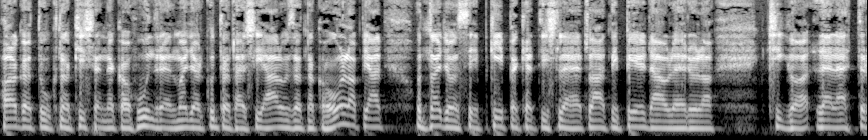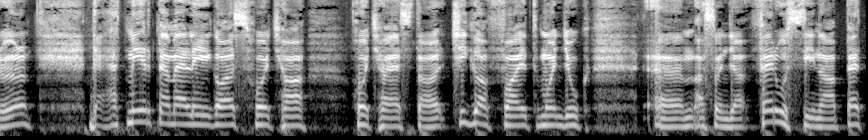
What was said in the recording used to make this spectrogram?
hallgatóknak is ennek a Hunren Magyar Kutatási Hálózatnak a honlapját, ott nagyon szép képeket is lehet látni, például erről a csiga leletről. De hát miért nem elég az, hogyha hogyha ezt a csigafajt mondjuk, azt mondja, Feruszina Pet,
